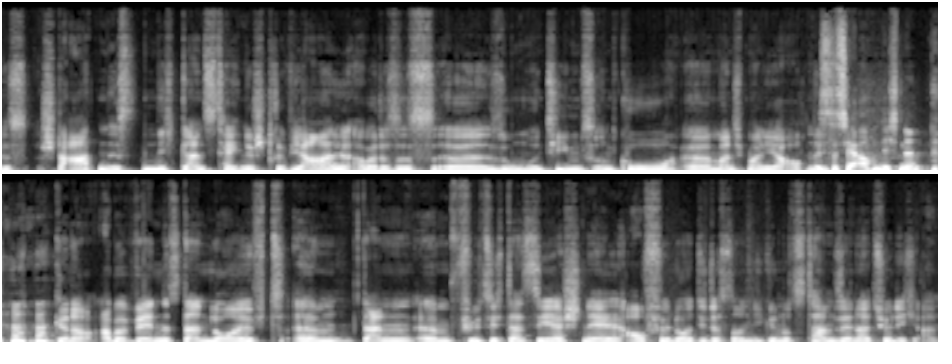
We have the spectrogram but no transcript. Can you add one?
das Starten ist nicht ganz technisch trivial, aber das ist äh, Zoom und Teams und Co. Äh, manchmal ja auch nicht. Ist das ja auch nicht, ne? genau. Aber wenn es dann läuft, ähm, dann ähm, fühlt sich das sehr schnell, auch für Leute, die das noch nie genutzt haben, sehr natürlich an.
